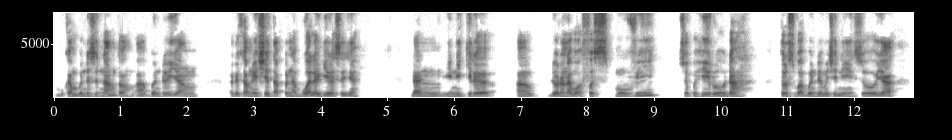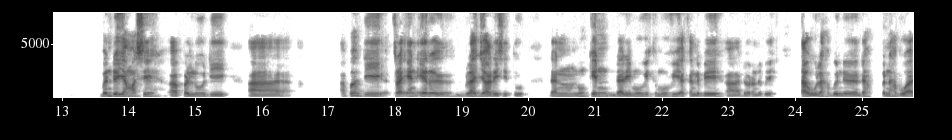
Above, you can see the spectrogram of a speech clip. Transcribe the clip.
bukan benda senang tau. Uh, benda yang dekat Malaysia tak pernah buat lagi rasanya. Dan ini kira uh, diorang nak buat first movie superhero dah terus buat benda macam ni. So ya, yeah, benda yang masih uh, perlu di uh, apa di try and error, belajar di situ. Dan mungkin dari movie ke movie akan lebih uh, diorang lebih tahulah benda dah pernah buat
